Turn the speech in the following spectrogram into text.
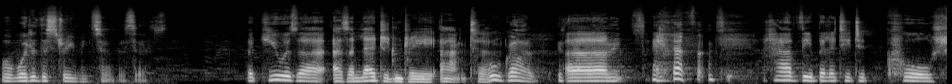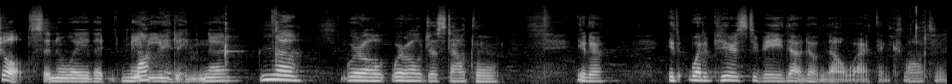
Well, what are the streaming services? But you, as a as a legendary actor, Oh God! Um, have the ability to call shots in a way that maybe you didn't know. no, we're all we're all just out there, you know. It what appears to be. No, no, no. I think not. know.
